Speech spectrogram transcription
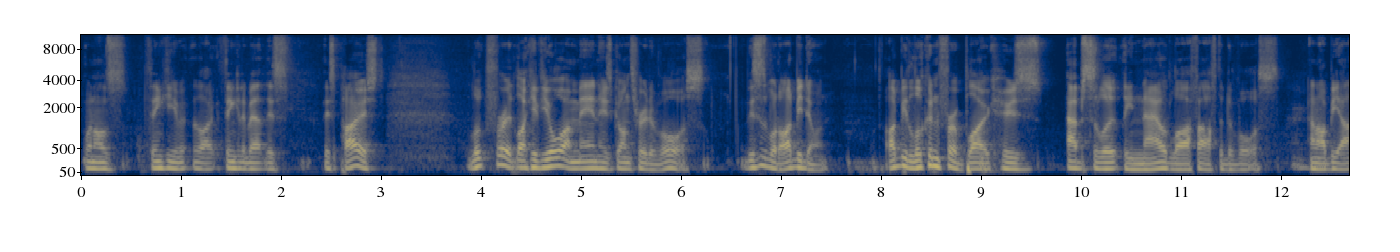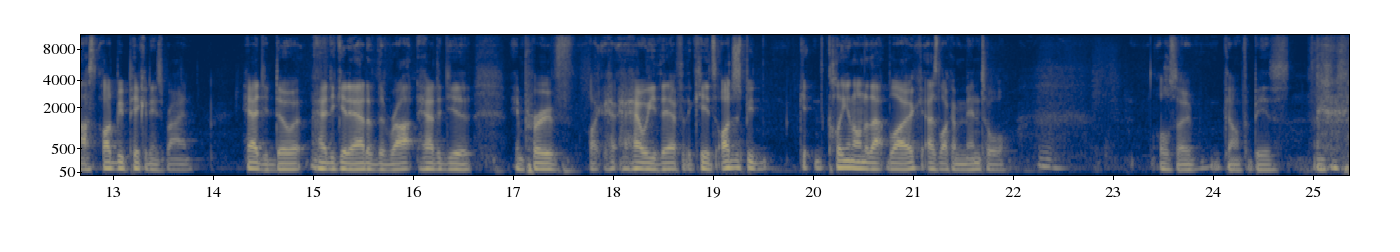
when I was thinking like thinking about this this post, look for it like if you're a man who's gone through divorce, this is what I'd be doing. I'd be looking for a bloke who's absolutely nailed life after divorce, and I'd be asked, I'd be picking his brain. How'd you do it? How'd you get out of the rut? How did you improve? Like, how are you there for the kids? I'd just be getting, clinging onto that bloke as like a mentor. Mm. Also, going for beers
